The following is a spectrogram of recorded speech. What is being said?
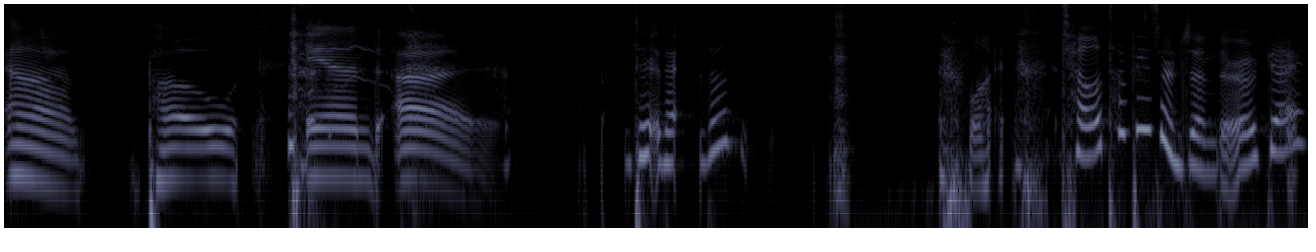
uh, Po and uh, They're, they're, those what? Teletubbies are gender, okay?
